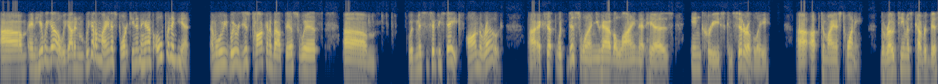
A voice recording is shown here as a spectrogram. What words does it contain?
Um, and here we go. We got a we got a minus fourteen and a half open again. I mean, we we were just talking about this with um, with Mississippi State on the road. Uh, except with this one, you have a line that has increased considerably uh, up to minus 20. The road team has covered this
